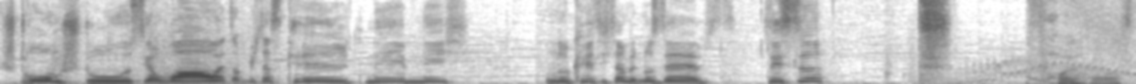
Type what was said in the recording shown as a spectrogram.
Stromstoß. Ja, wow, als ob mich das killt. Nee, eben nicht. Und du killst dich damit nur selbst. Siehst du? Vollhorst.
